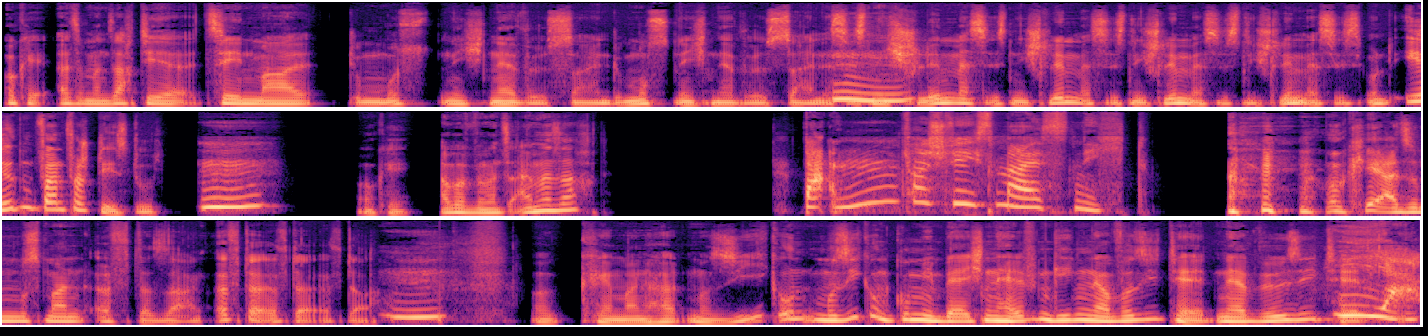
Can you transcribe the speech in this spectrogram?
okay, also man sagt dir zehnmal, du musst nicht nervös sein, du musst nicht nervös sein. Es ist Mhm. nicht schlimm, es ist nicht schlimm, es ist nicht schlimm, es ist nicht schlimm, es ist. Und irgendwann verstehst du es. Mhm. Okay. Aber wenn man es einmal sagt, Dann verstehe ich es meist nicht. Okay, also muss man öfter sagen. Öfter, öfter, öfter. Mhm. Okay, man hört Musik und Musik und Gummibärchen helfen gegen Nervosität. Nervosität. Ja,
